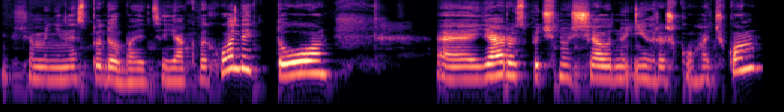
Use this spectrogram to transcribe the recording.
якщо мені не сподобається, як виходить, то е, я розпочну ще одну іграшку гачком.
